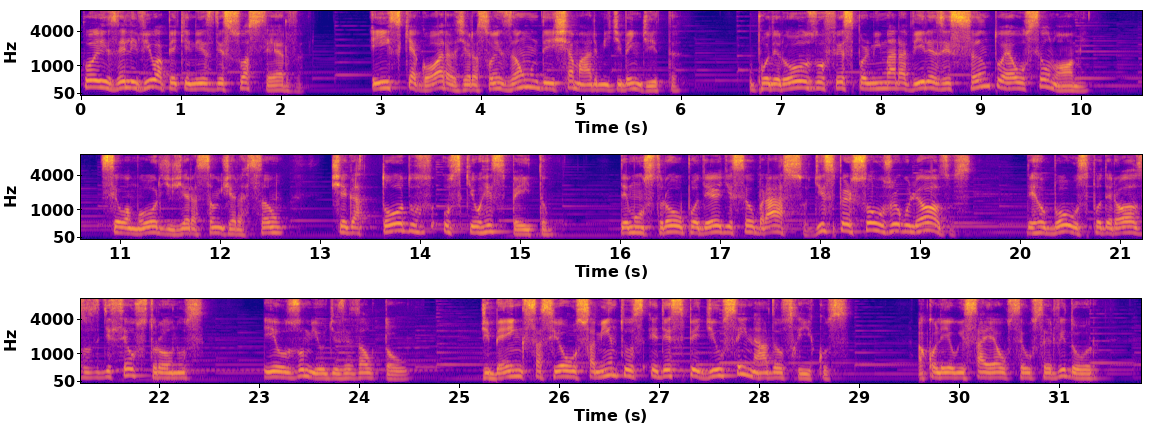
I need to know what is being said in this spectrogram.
pois ele viu a pequenez de sua serva. Eis que agora as gerações hão de chamar-me de bendita. O poderoso fez por mim maravilhas e santo é o seu nome. Seu amor de geração em geração chega a todos os que o respeitam. Demonstrou o poder de seu braço, dispersou os orgulhosos, derrubou os poderosos de seus tronos e os humildes exaltou. De bem saciou os famintos e despediu sem nada os ricos acolheu Israel, seu servidor,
